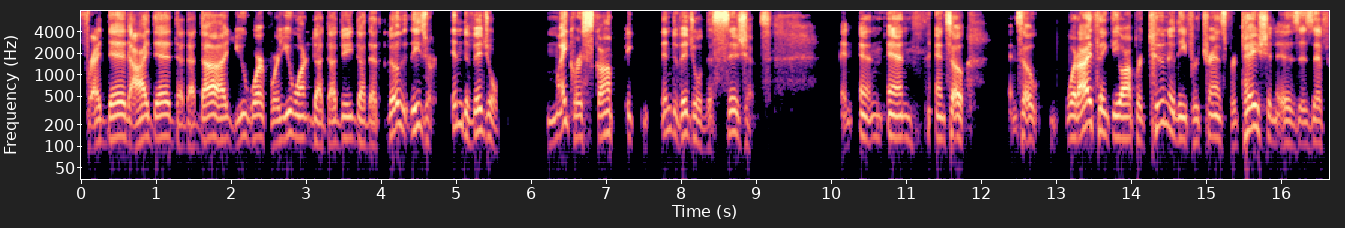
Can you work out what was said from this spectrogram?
fred did i did da da da you work where you want da da da da, da. these are individual microscopic individual decisions and and and and so and so what I think the opportunity for transportation is, is if,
